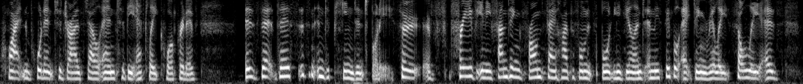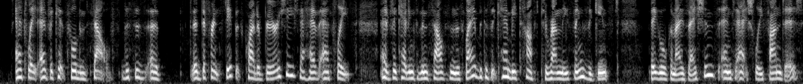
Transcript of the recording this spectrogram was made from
quite important to Drysdale and to the athlete cooperative is that this is an independent body, so uh, free of any funding from, say, High Performance Sport New Zealand, and these people acting really solely as athlete advocates for themselves. This is a a different step. It's quite a rarity to have athletes advocating for themselves in this way because it can be tough to run these things against big organisations and to actually fund it.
